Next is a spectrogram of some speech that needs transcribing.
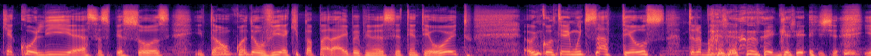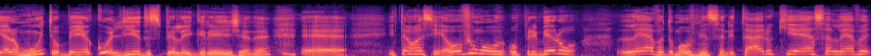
que acolhia essas pessoas. Então, quando eu vi aqui para Paraíba em 1978, eu encontrei muitos ateus trabalhando na igreja e eram muito bem acolhidos pela igreja, né? É, então, assim, houve um, o primeiro leva do movimento sanitário, que é essa leva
